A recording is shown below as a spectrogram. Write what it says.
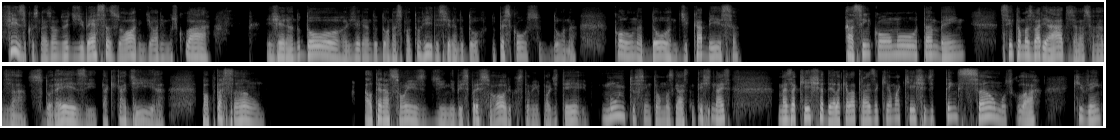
físicos. Nós vamos ver de diversas ordens, de ordem muscular, gerando dor, gerando dor nas panturrilhas, gerando dor no pescoço, dor na coluna, dor de cabeça, assim como também sintomas variados relacionados a sudorese, taquicardia, palpitação, alterações de níveis pressóricos também pode ter, muitos sintomas gastrointestinais, mas a queixa dela que ela traz aqui é uma queixa de tensão muscular que vem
